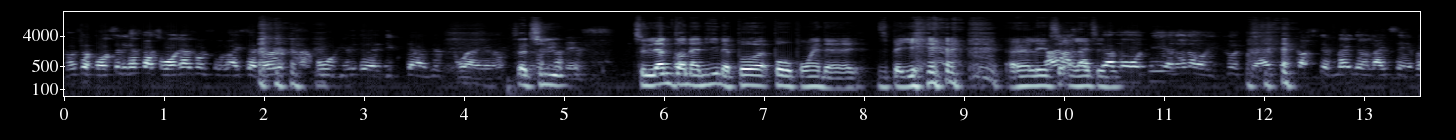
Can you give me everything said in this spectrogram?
quand je vais passer le reste de la soirée à jouer sur le lightsaber au lieu d'écouter la lutte. Ouais, hein. Ça, tu, tu l'aimes ton ami, mais pas, pas au point de- d'y payer un, Ah, un lightsaber. Ah, Non, non, écoute, le costume même d'un lightsaber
